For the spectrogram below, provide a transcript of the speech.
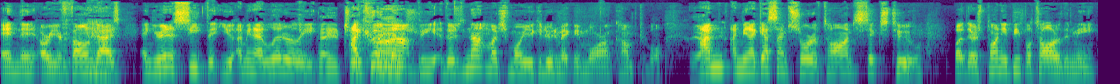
And then, or your phone dies, and you're in a seat that you. I mean, I literally, Yeah, I teeth could not be. There's not much more you could do to make me more uncomfortable. Yeah. I'm. I mean, I guess I'm sort of tall. I'm six two, but there's plenty of people taller than me.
